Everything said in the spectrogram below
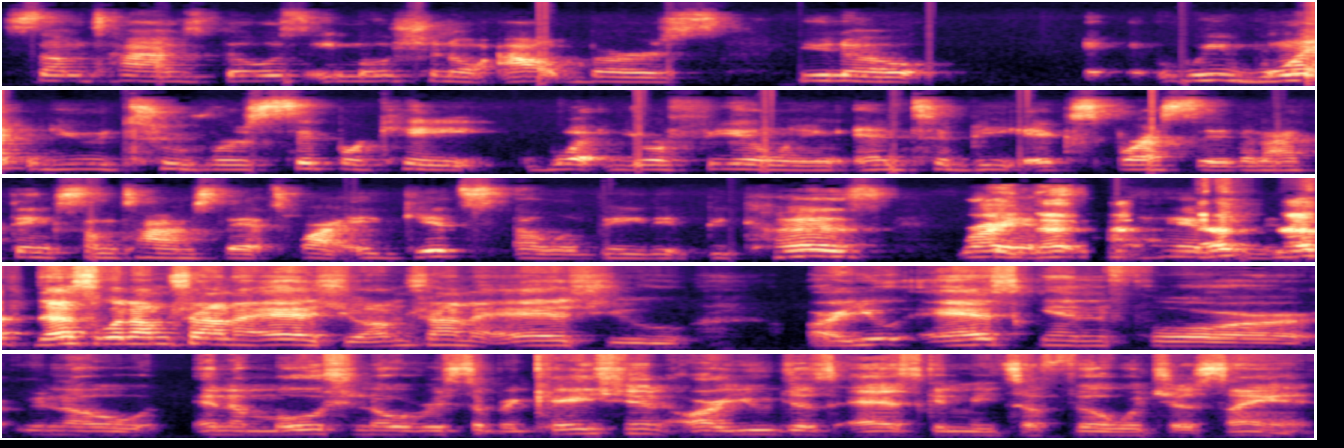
sometimes those emotional outbursts, you know, we want you to reciprocate what you're feeling and to be expressive. And I think sometimes that's why it gets elevated because Right. that's That, that, that that's what I'm trying to ask you. I'm trying to ask you, are you asking for, you know, an emotional reciprocation or are you just asking me to feel what you're saying?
